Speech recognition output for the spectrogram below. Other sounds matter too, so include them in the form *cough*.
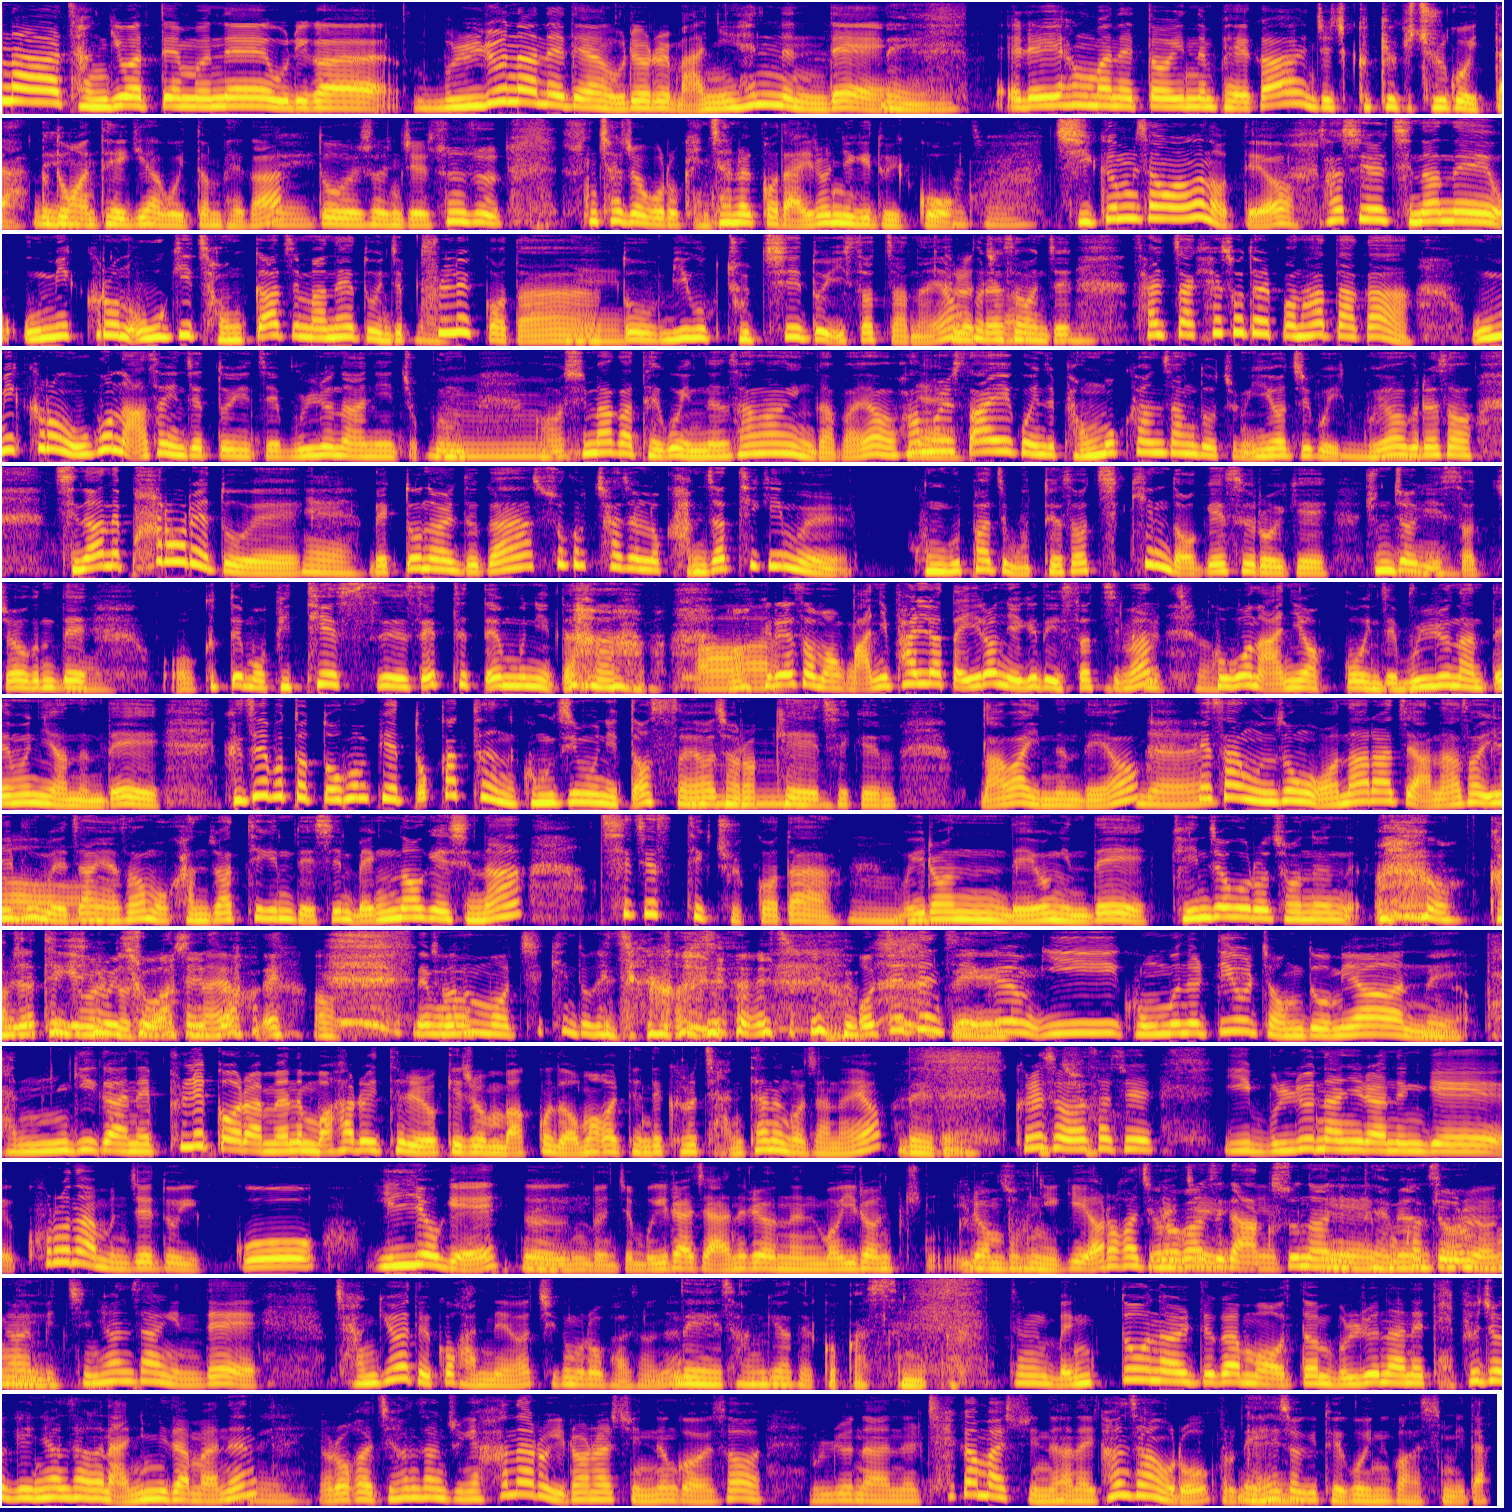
코로나 장기화 때문에 우리가 물류난에 대한 우려를 많이 했는데 네. LA 항만에 떠 있는 배가 이제 급격히 줄고 있다. 네. 그동안 대기하고 있던 배가 네. 또 그래서 이제 순수 순차적으로 괜찮을 거다 이런 얘기도 있고 맞아요. 지금 상황은 어때요? 사실 지난해 오미크론 오기 전까지만 해도 이제 풀릴 거다. 네. 또 미국 조치도 있었잖아요. 그렇죠. 그래서 이제 살짝 해소될 뻔 하다가 오미크론 오고 나서 이제 또 이제 물류난이 조금 음. 어, 심화가 되고 있는 상황인가 봐요. 화물 네. 쌓이고 이제 병목 현상도 좀 이어지고 있고요. 그래서 지난해 8월에도 왜 네. 맥도널드가 수급 차질로 감자튀김을 공급하지 못해서 치킨 너겟으로 이게 준 적이 네. 있었죠. 근데 네. 어, 그때 뭐 BTS 세트 때문이다. 아. *laughs* 어, 그래서 막 많이 팔렸다 이런 얘기도 있었지만 그렇죠. 그건 아니었고 이제 물류난 때문이었는데 그제부터 또 홈피에 똑같은 공지문이 떴어요. 저렇게 지금 나와 있는데요. 음. 네. 해상 운송 원활하지 않아서 일부 어. 매장에서 뭐 감자튀김 대신 맥너겟이나 치즈 스틱 줄 거다. 뭐 이런 내용인데 개인적으로 저는 *laughs* 감자튀김을 더 좋아하시나요? 좋아해서 네. 어, 네, 뭐- 저는 뭐 치킨도 괜찮거든요. *laughs* 어쨌든 네. 지금 이 공문을 띄울 정도면 네. 단기간에 풀릴 거라면 뭐 하루 이틀 이렇게 좀 맞고 넘어갈 텐데 그렇지 않다는 거잖아요. 네네. 그래서 사실 이 물류난이라는 게 코로나 문제도 있고 인력에 네. 그뭐 이제 뭐 일하지 않으려는 뭐 이런 이런 분위기 여러 가지가 여러 가지가 악순환이 예, 되면서 복합적으로 영향을 네. 미친 현상인데 장기화 될 것 같네요. 지금으로 봐서는. 네, 장기화 될 것 같습니다. 하여튼 맥도널드가 뭐 어떤 물류난의 대표적인 현상은 아닙니다만은 네. 여러 가지 현상 중에 하나로 일어날 수 있는 거여서 물류난 을 체감할 수 있는 하나의 현상으로 그렇게 네. 해석이 되고 있는 것 같습니다.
